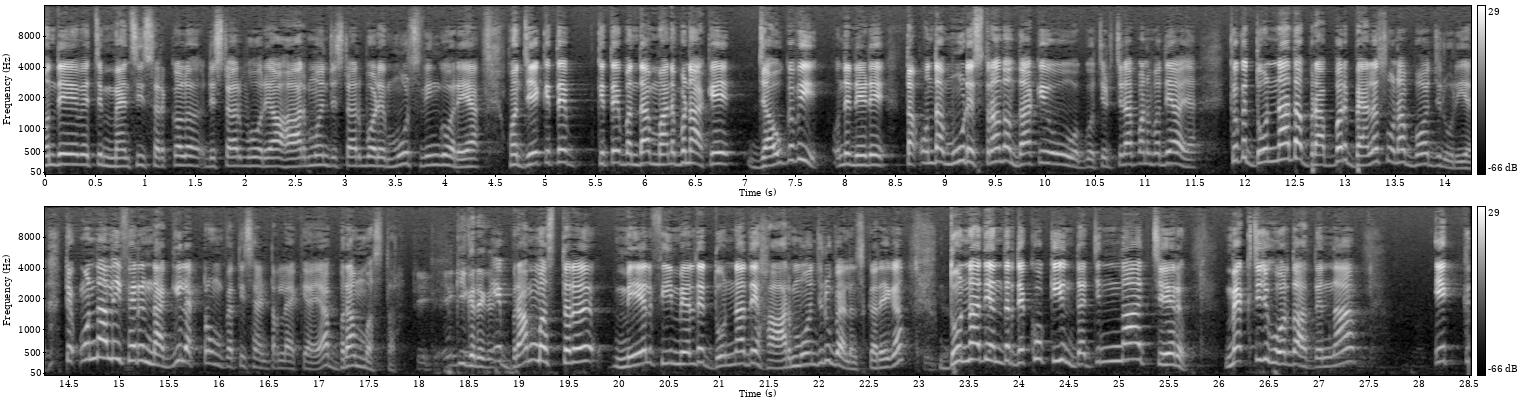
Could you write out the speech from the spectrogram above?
ਉਹਦੇ ਵਿੱਚ ਮੈਂਸੀ ਸਰਕਲ ਡਿਸਟਰਬ ਹੋ ਰਿਹਾ ਹਾਰਮੋਨ ਡਿਸਟਰਬ ਹੋ ਰਹੇ ਮੂਡ ਸਵਿੰਗ ਹੋ ਰਿਹਾ। ਹੁਣ ਜੇ ਕਿਤੇ ਕਿਤੇ ਬੰਦਾ ਮਨ ਬਣਾ ਕੇ ਜਾਊਗਾ ਵੀ ਉਹਦੇ ਨੇੜੇ ਤਾਂ ਉਹਦਾ ਮੂਡ ਇਸ ਤਰ੍ਹਾਂ ਦਾ ਹੁੰਦਾ ਕਿ ਉਹ ਅੱਗੋਂ ਚਿੜਚਿੜਾਪਨ ਵਧਿਆ ਹੋਇਆ। ਕਿਉਂਕਿ ਦੋਨਾਂ ਦਾ ਬਰਾਬਰ ਬੈਲੈਂਸ ਹੋਣਾ ਬਹੁਤ ਜ਼ਰੂਰੀ ਹੈ। ਤੇ ਉਹਨਾਂ ਲਈ ਫਿਰ ਨਾਗੀ ਇਲੈਕਟ੍ਰੋਮੋਪੈਥੀ ਸੈਂਟਰ ਲੈ ਕੇ ਆਇਆ ਬ੍ਰਹਮਸਤਰ। ਠੀਕ ਹੈ ਇਹ ਕੀ ਕਰੇਗਾ? ਇਹ ਬ੍ਰਹਮਸਤਰ ਮੇਲ ਫੀਮੇਲ ਦੇ ਦੋਨਾਂ ਦੇ ਹਾਰਮੋਨਸ ਨੂੰ ਬੈਲੈਂਸ ਕਰੇਗਾ। ਦੋਨਾਂ ਦੇ ਅੰਦਰ ਦੇਖੋ ਕੀ ਹੁੰਦਾ ਜਿੰਨਾ ਚਿਰ ਮੈਂ ਇੱਕ ਚੀਜ਼ ਹੋਰ ਦੱਸ ਦਿੰਨਾ। ਇੱਕ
